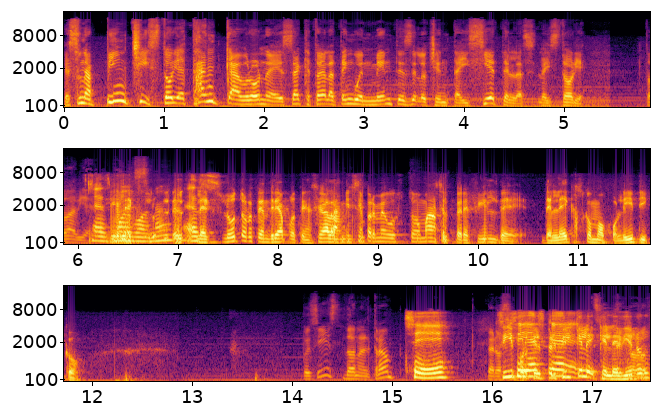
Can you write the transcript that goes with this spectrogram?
Es una pinche historia tan cabrona esa que todavía la tengo en mente. Es del 87 la, la historia. Todavía. Es muy Lex, buena. Lu- Es- Lex Luthor tendría potencial. A mí siempre me gustó más el perfil de, de Lex como político. Pues sí, es Donald Trump. Sí. Pero Sí, Sí, porque el perfil que- que, le, que le dieron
